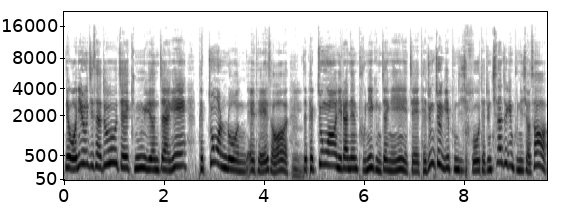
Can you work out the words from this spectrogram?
네, 원희룡 지사도 이제 김 위원장의 백종원론에 대해서 음. 이제 백종원이라는 분이 굉장히 이제 대중적인 분이시고 대중 친화적인 분이셔서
